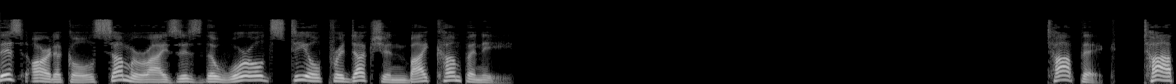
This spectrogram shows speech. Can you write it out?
This article summarizes the world steel production by company. Topic: Top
